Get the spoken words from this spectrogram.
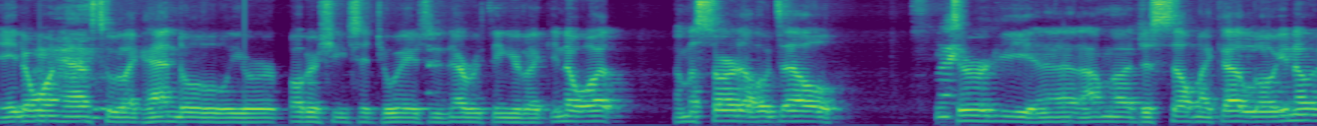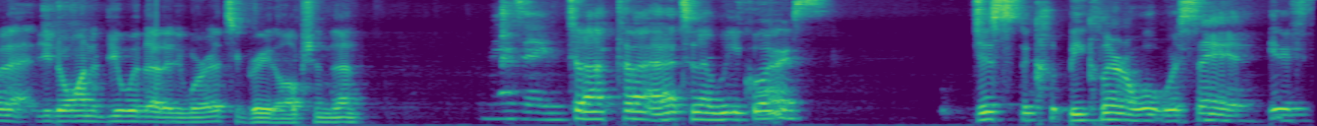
and you don't want to have to like handle your publishing situation and everything. You're like, you know what? I'm gonna start a hotel right. Turkey and I'm gonna just sell my catalog. You know, that you don't want to deal with that anymore. It's a great option then. Amazing. Can I, can I add to that really quick? Just to be clear on what we're saying, if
